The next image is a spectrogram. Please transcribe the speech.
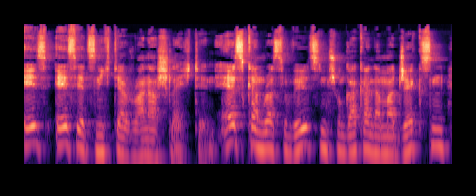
er ist, er ist jetzt nicht der Runner schlechthin. Er ist kein Russell Wilson, schon gar kein Lamar Jackson,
